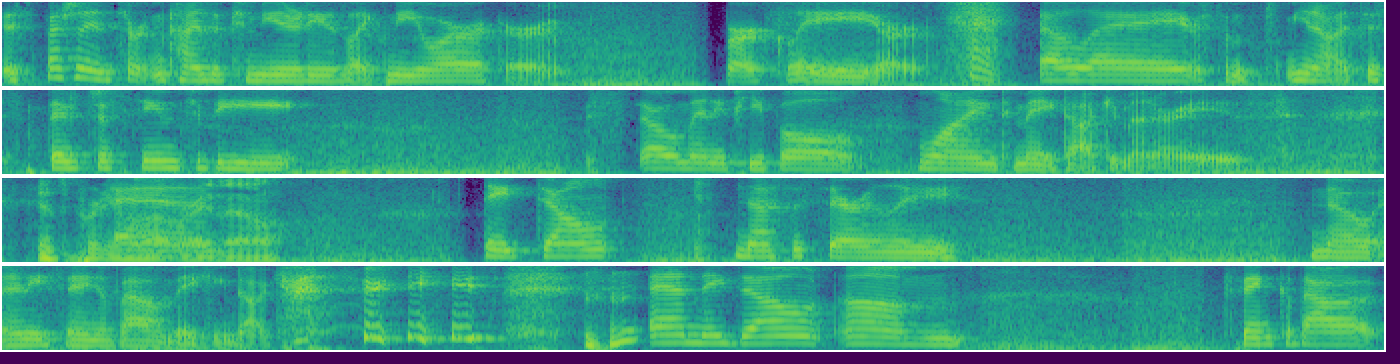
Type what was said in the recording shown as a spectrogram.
especially in certain kinds of communities like New York or Berkeley or LA or some, you know, it just there just seem to be so many people wanting to make documentaries. It's pretty hot right now. They don't necessarily know anything about making documentaries and they don't um, think about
